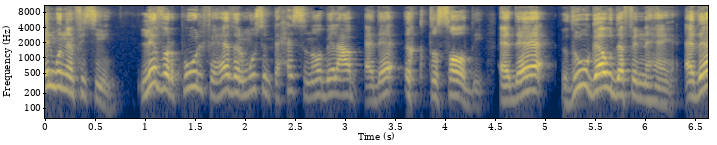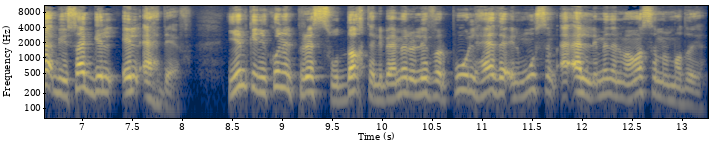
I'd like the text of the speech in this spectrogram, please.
المنافسين. ليفربول في هذا الموسم تحس إن هو بيلعب أداء اقتصادي أداء ذو جودة في النهاية أداء بيسجل الأهداف. يمكن يكون ال press والضغط اللي بيعمله ليفربول هذا الموسم أقل من المواسم الماضية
